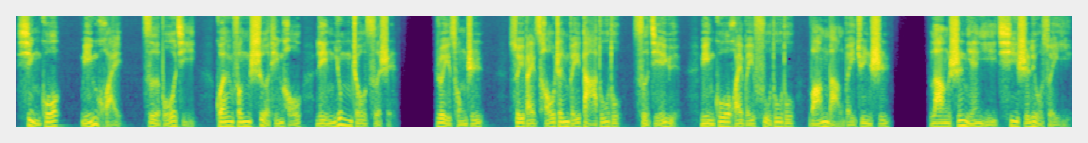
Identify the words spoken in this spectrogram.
姓郭，名怀，字伯吉，官封射亭侯，领雍州刺史。睿从之，遂拜曹真为大都督，赐节钺，命郭淮为副都督，王朗为军师。朗时年已七十六岁矣。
